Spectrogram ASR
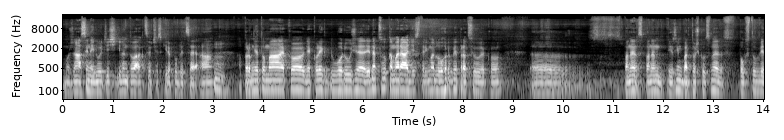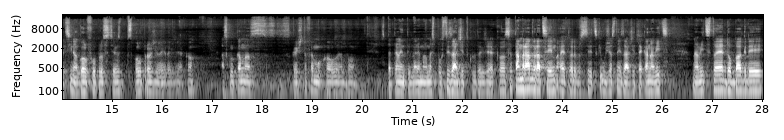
možná asi nejdůležitější eventová akce v České republice. A, hmm. a pro mě to má jako několik důvodů, že jednak jsou kamarádi, s kterými dlouhodobě pracuji, jako s panem, s panem Jiřím Bartoškou jsme spoustu věcí na golfu prostě spolu prožili, takže jako a s klukama, s, s Krištofem Muchou nebo s Petelem Timerem máme spousty zážitků, takže jako se tam rád vracím a je to prostě vždycky úžasný zážitek a navíc, navíc to je doba, kdy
